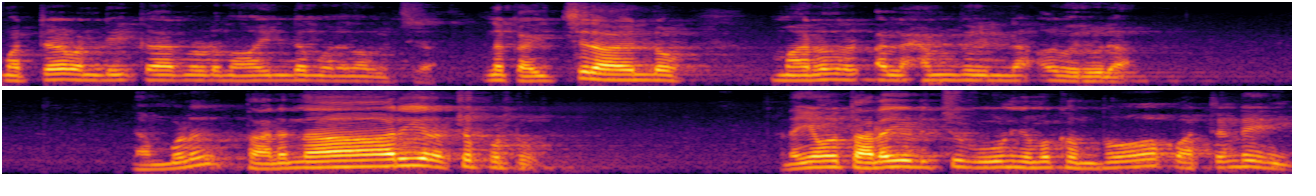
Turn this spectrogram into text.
മറ്റേ വണ്ടിക്കാരനോട് നായിന്റെ മുന വിളിച്ച. ഇന്ന് കഴിച്ചിലായല്ലോ. മരം അലഹമില്ല അത് വരൂല. നമ്മൾ തലനാരി രക്ഷപ്പെട്ടു. അല്ലെങ്കിൽ നമ്മൾ തലയിടിച്ചു വീണ് നമുക്ക് എന്തോ പറ്റണ്ടേ ഇനി.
